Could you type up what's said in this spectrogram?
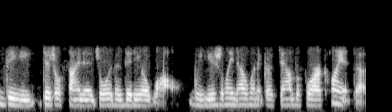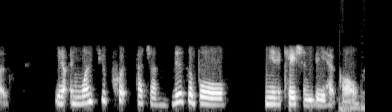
the digital signage or the video wall. We usually know when it goes down before our client does. You know, and once you put such a visible communication vehicle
